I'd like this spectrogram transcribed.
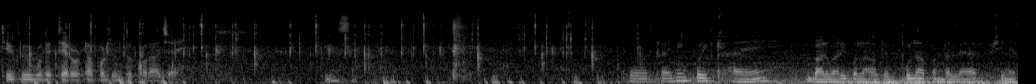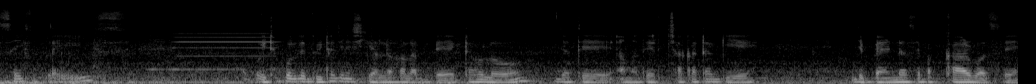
কেউ কেউ বলে তেরোটা পর্যন্ত করা যায়। ঠিক আছে? তো ড্রাইভিং পরীক্ষায় বারবারই বলা হবে pull up on the left in a safe place ওইটা বললে দুইটা জিনিস খেয়াল রাখা লাগবে। একটা হলো যাতে আমাদের চাকাটা গিয়ে যে ব্যান্ড আছে বা কার্ভ আছে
